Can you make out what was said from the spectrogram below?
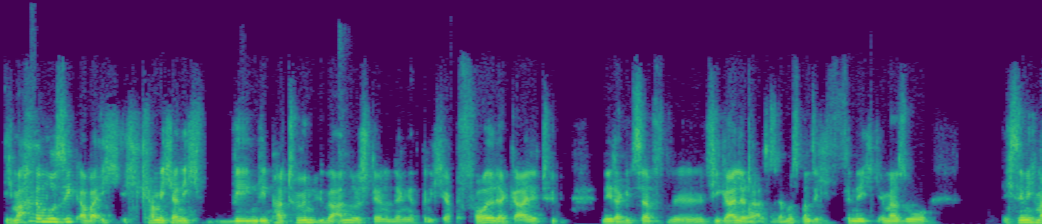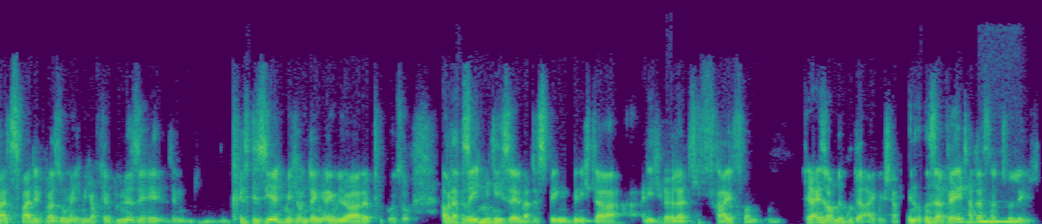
ich mache Musik, aber ich, ich kann mich ja nicht wegen den paar Tönen über andere stellen und denken, jetzt bin ich ja voll der geile Typ. Nee, da gibt es ja äh, viel geilere. Also da muss man sich, finde ich, immer so, ich sehe mich mal als zweite Person. Wenn ich mich auf der Bühne sehe, dann kritisiere ich mich und denke irgendwie, ja, der Typ und so. Aber da sehe ich mich nicht selber. Deswegen bin ich da eigentlich relativ frei von. Und vielleicht ist auch eine gute Eigenschaft. In unserer Welt hat das mhm. natürlich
